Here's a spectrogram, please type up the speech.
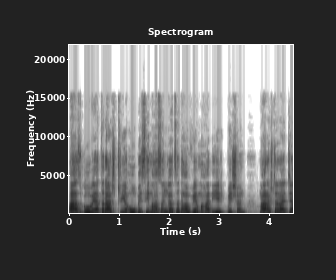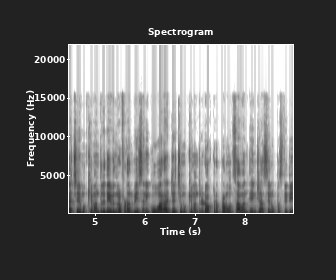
आज गोव्यात राष्ट्रीय ओबीसी महासंघाचं दहावे महाधिवेशन महाराष्ट्र राज्याचे मुख्यमंत्री देवेंद्र फडणवीस आणि गोवा राज्याचे मुख्यमंत्री डॉक्टर प्रमोद सावंत यांची असेल उपस्थिती.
